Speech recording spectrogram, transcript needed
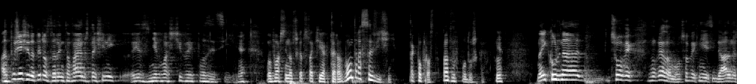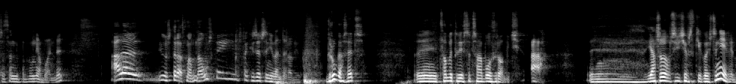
ale później się dopiero zorientowałem, że ten silnik jest w niewłaściwej pozycji, nie? Bo właśnie na przykład w takiej jak teraz, bo on teraz sobie wisi, tak po prostu, na dwóch poduszkach, nie? No i kurna, człowiek, no wiadomo, człowiek nie jest idealny, czasami popełnia błędy, ale już teraz mam nauczkę i już takich rzeczy nie będę robił. Druga rzecz, co by tu jeszcze trzeba było zrobić? A, yy, ja oczywiście wszystkiego jeszcze nie wiem,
